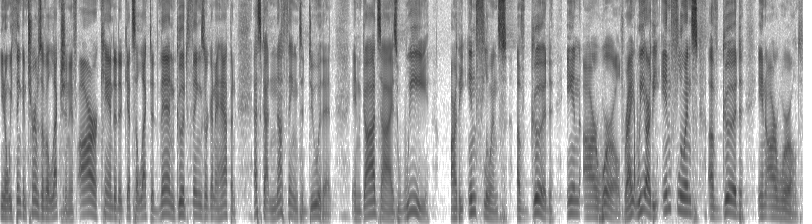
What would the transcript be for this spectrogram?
You know, we think in terms of election. If our candidate gets elected, then good things are going to happen. That's got nothing to do with it. In God's eyes, we are the influence of good in our world, right? We are the influence of good in our world.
